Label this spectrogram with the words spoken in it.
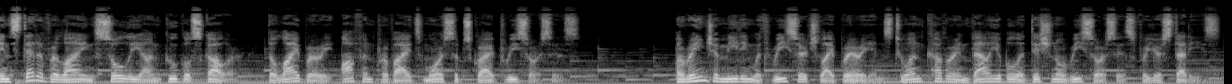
Instead of relying solely on Google Scholar, the library often provides more subscribed resources. Arrange a meeting with research librarians to uncover invaluable additional resources for your studies.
